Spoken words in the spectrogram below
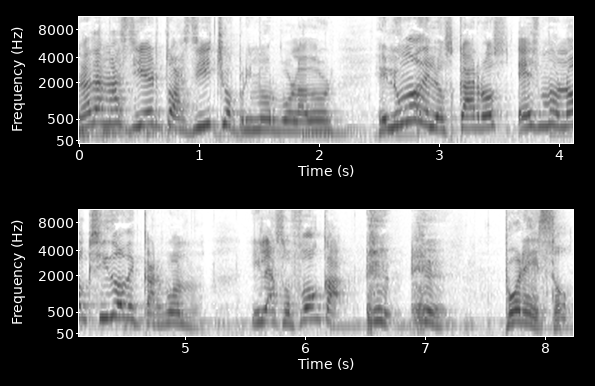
Nada más cierto has dicho, primor volador. El humo de los carros es monóxido de carbono y la sofoca. Por eso,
